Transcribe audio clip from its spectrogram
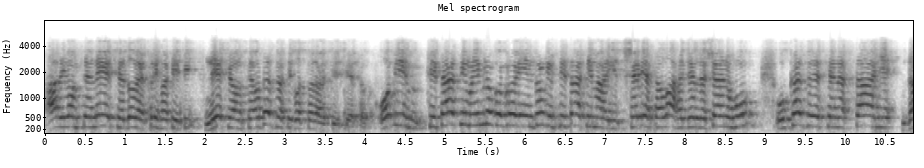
ali vam se neće dove prihvatiti, neće vam se odazvati gospodara svih svjetova. Ovim citatima i mnogo brojim drugim citatima iz šerijata Allaha Đelešanuhu ukazuje se na stanje da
